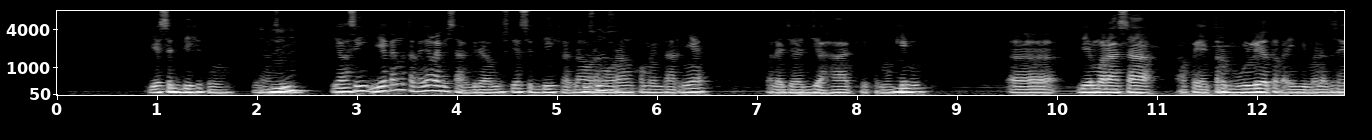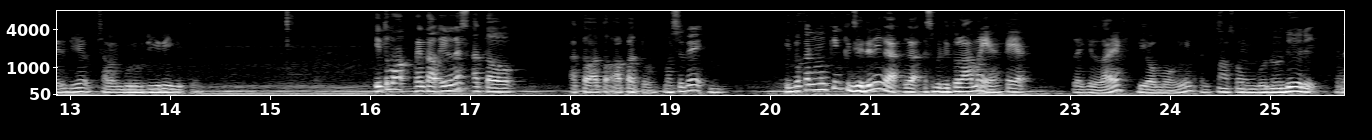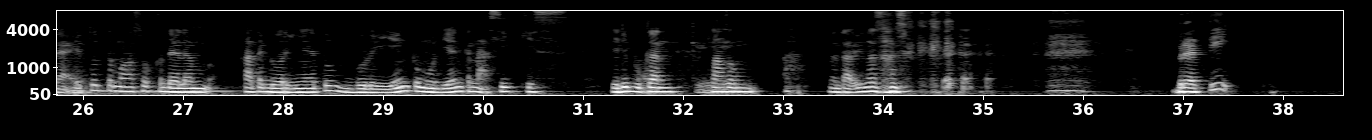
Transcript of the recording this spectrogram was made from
dia sedih tuh. Ya sih? Hmm. ya nggak sih? Dia kan katanya live Instagram terus dia sedih karena orang-orang komentarnya pada jahat-jahat gitu. Mungkin eh, dia merasa apa ya terbully atau kayak gimana. Terus akhirnya dia sampai bunuh diri gitu itu mau mental illness atau atau atau apa tuh maksudnya itu kan mungkin kejadiannya nggak nggak sebegitu lama ya kayak lagi live diomongin langsung bunuh diri. Nah, itu termasuk ke dalam kategorinya itu bullying kemudian kena psikis. Jadi bukan Oke. langsung ah mental illness langsung. berarti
